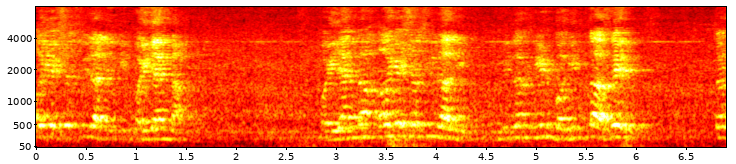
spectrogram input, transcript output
अयशस्वी झाली ती पहिल्यांदा. पहिल्यांदा अयशस्वी झाली. तुम्ही जर नीट बघितलं असेल तर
